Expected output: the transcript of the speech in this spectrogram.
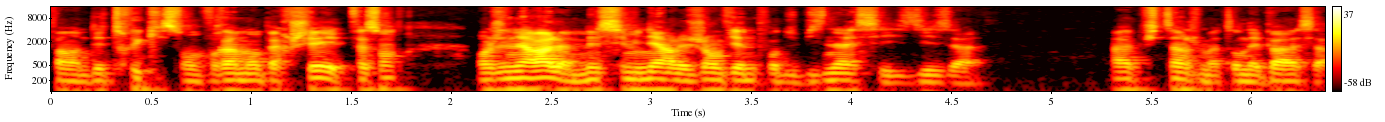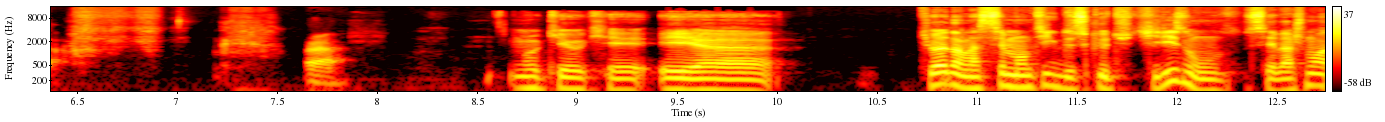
enfin, des trucs qui sont vraiment perchés. Et de toute façon, en général, mes séminaires, les gens viennent pour du business et ils se disent euh, Ah putain, je ne m'attendais pas à ça. voilà. Ok, ok. Et tu vois, dans la sémantique de ce que tu utilises, on c'est vachement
